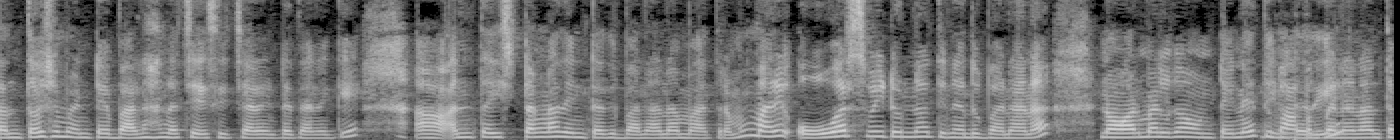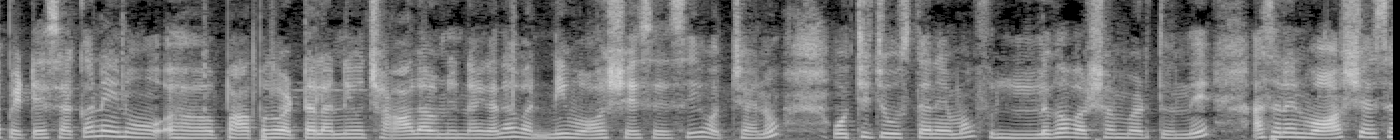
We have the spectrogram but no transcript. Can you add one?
సంతోషం అంటే బనానా చేసి ఇచ్చారంటే తనకి. అంత ఇష్టంగా తింటది బనానా మాత్రము మరి ఓవర్ స్వీట్ ఉన్నా తినదు బనానా. నార్మల్గా ఉంటేనే తింటది. బనానా అంతా పెట్టేశాక నేను పాప బట్టలన్నీ చాలా ఉన్నాయి కదా అవన్నీ వాష్ చేసేసి వచ్చాను. వచ్చి చూస్తేనేమో ఫుల్గా వర్షం పడుతుంది. అసలు నేను వాష్ చేసే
